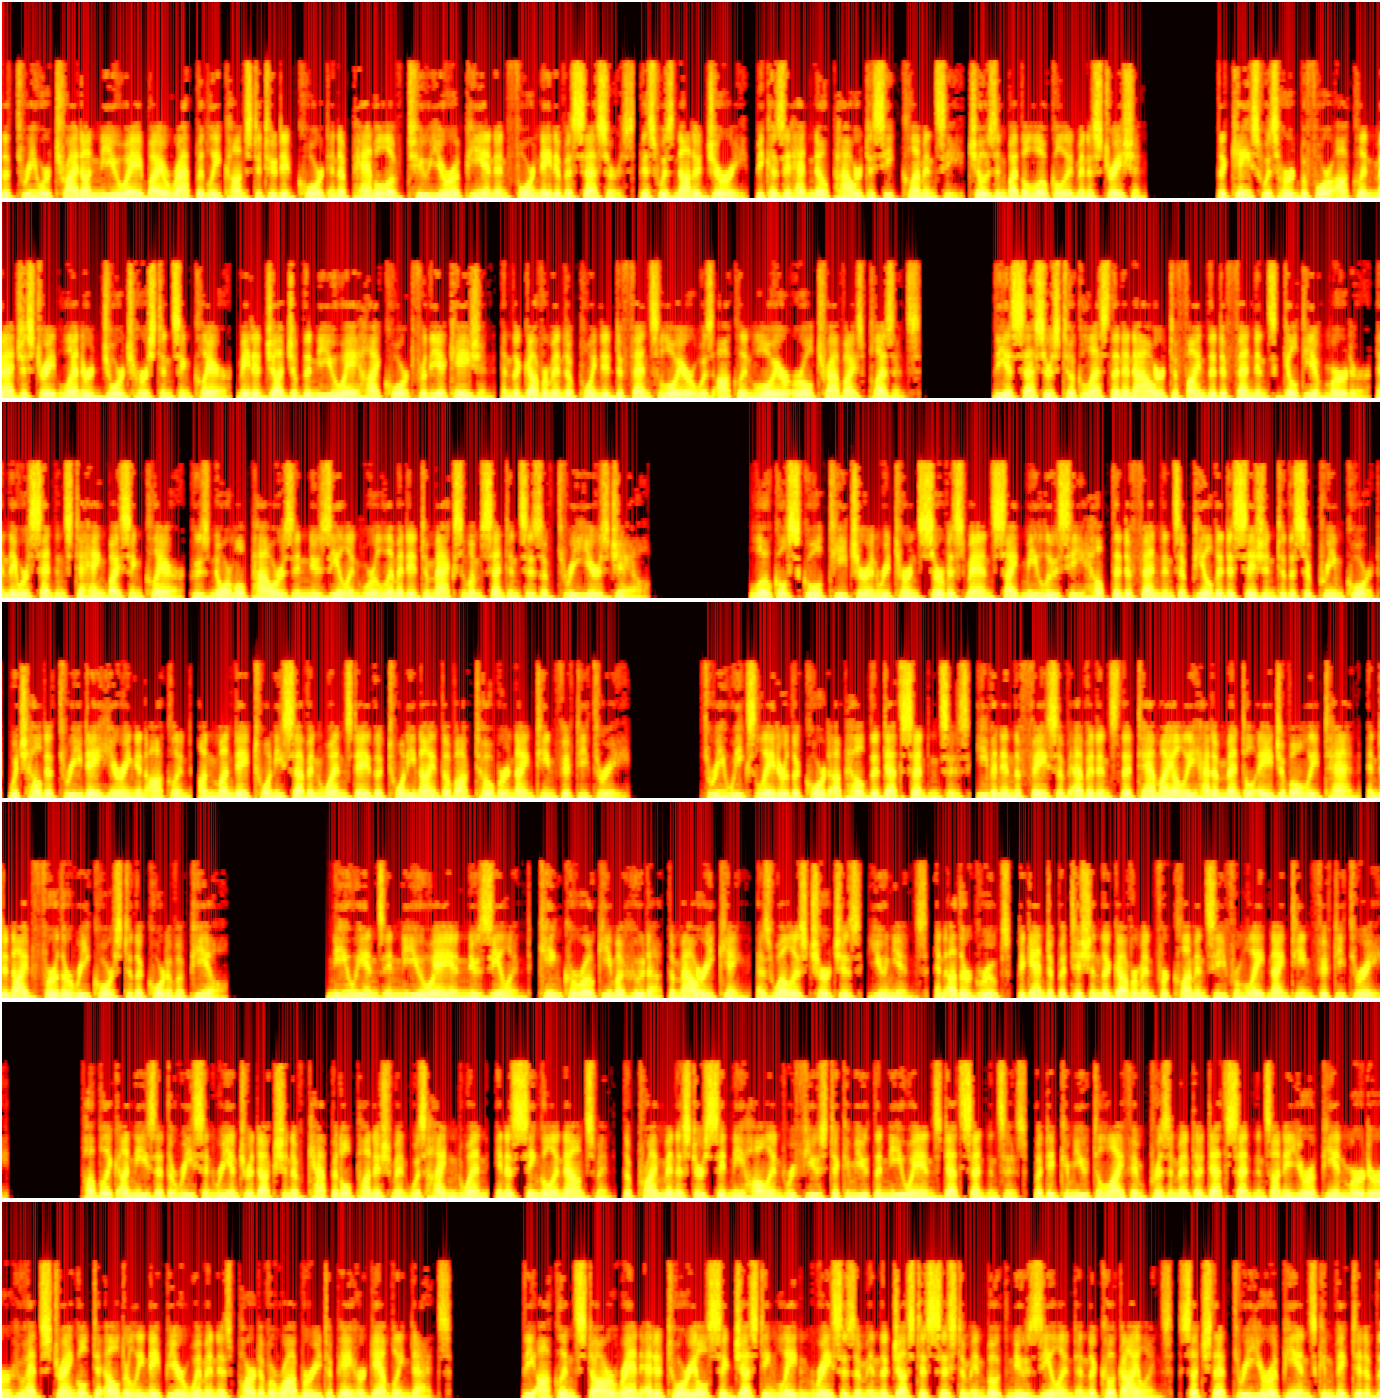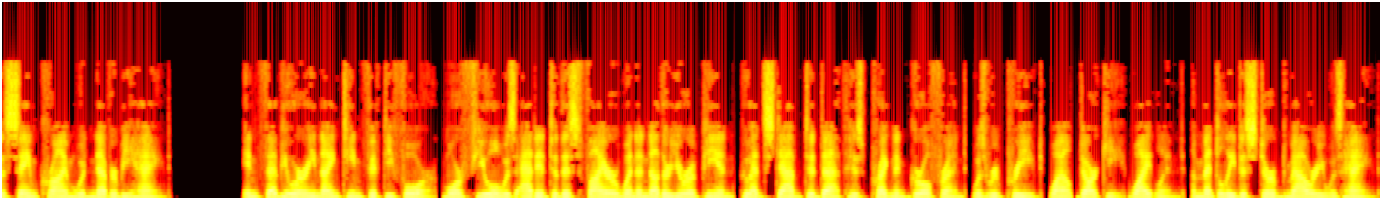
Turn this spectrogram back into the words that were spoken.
The three were tried on Niue by a rapidly constituted court and a panel of two European and four native assessors this was not a jury, because it had no power to seek clemency chosen by the local administration. The case was heard before Auckland magistrate Leonard George Hurston Sinclair, made a judge of the Niue High Court for the occasion, and the government-appointed defence lawyer was Auckland lawyer Earl Travis Pleasance. The assessors took less than an hour to find the defendants guilty of murder, and they were sentenced to hang by Sinclair, whose normal powers in New Zealand were limited to maximum sentences of three years jail. Local school teacher and returned serviceman Cite Me Lucy helped the defendants appeal the decision to the Supreme Court, which held a three-day hearing in Auckland, on Monday 27 Wednesday 29 October 1953. Three weeks later the court upheld the death sentences, even in the face of evidence that Tamaeli had a mental age of only 10, and denied further recourse to the Court of Appeal. Niueans in Niue and New Zealand, King Koroki Mahuta the Maori king, as well as churches, unions, and other groups, began to petition the government for clemency from late 1953. Public unease at the recent reintroduction of capital punishment was heightened when, in a single announcement, the Prime Minister Sidney Holland refused to commute the Niueans' death sentences, but did commute to life imprisonment a death sentence on a European murderer who had strangled to elderly Napier women as part of a robbery to pay her gambling debts. The Auckland Star ran editorials suggesting latent racism in the justice system in both New Zealand and the Cook Islands, such that three Europeans convicted of the same crime would never be hanged. In February 1954, more fuel was added to this fire when another European, who had stabbed to death his pregnant girlfriend, was reprieved, while Darky Whiteland, a mentally disturbed Maori was hanged.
